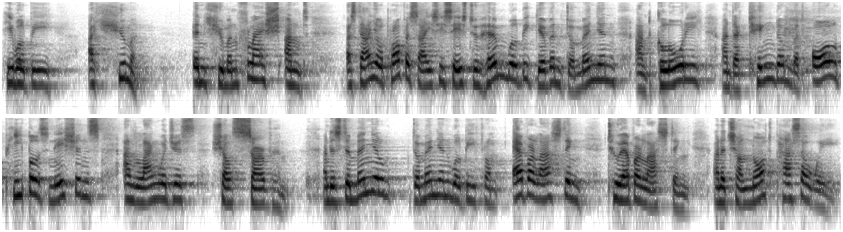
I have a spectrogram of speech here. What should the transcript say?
He will be a human in human flesh. And as Daniel prophesies, he says, To him will be given dominion and glory and a kingdom that all peoples, nations, and languages shall serve him. And his dominion, dominion will be from everlasting to everlasting, and it shall not pass away,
